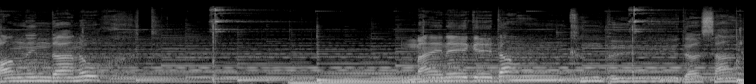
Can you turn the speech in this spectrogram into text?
Wann in der Nacht meine Gedanken Brüder sind.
